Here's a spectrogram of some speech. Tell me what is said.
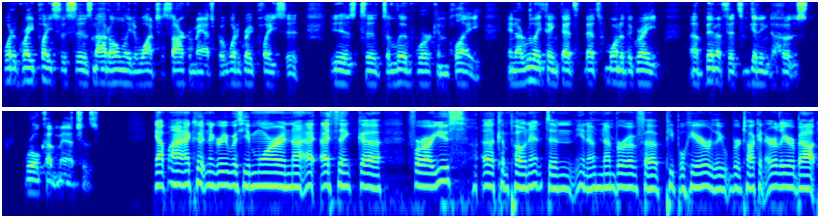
what a great place this is, not only to watch a soccer match, but what a great place it is to, to live, work, and play. And I really think that's that's one of the great uh, benefits of getting to host World Cup matches. Yep, I, I, couldn't agree with you more, and I, I think uh, for our youth uh, component and you know number of uh, people here, we were talking earlier about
